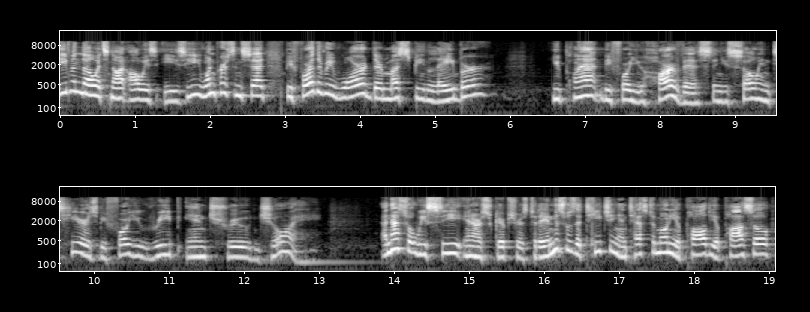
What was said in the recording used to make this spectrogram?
even though it's not always easy. One person said, Before the reward, there must be labor. You plant before you harvest, and you sow in tears before you reap in true joy. And that's what we see in our scriptures today. And this was the teaching and testimony of Paul the Apostle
